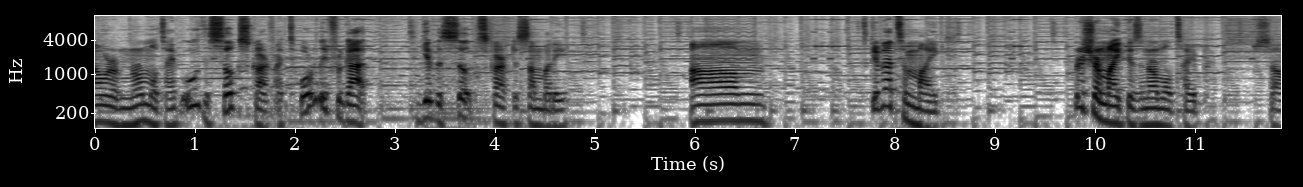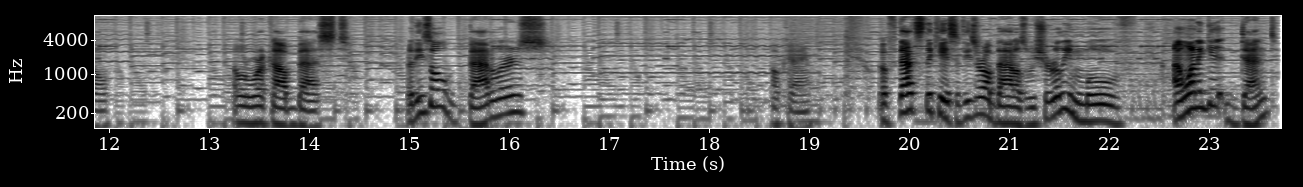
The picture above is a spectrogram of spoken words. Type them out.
Power of normal type. Ooh, the Silk Scarf. I totally forgot to give the silk scarf to somebody. Um, give that to Mike. Pretty sure Mike is a normal type, so that would work out best. Are these all battlers? Okay. If that's the case, if these are all battles, we should really move... I want to get Dent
